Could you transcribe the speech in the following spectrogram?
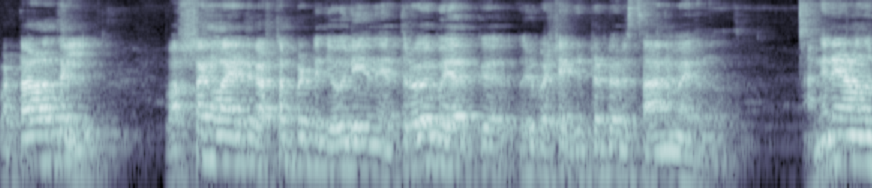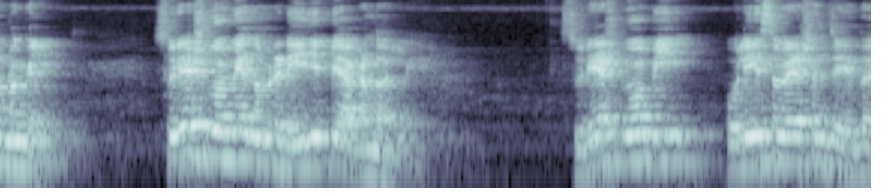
പട്ടാളത്തിൽ വർഷങ്ങളായിട്ട് കഷ്ടപ്പെട്ട് ജോലി ചെയ്യുന്ന എത്രയോ പേർക്ക് ഒരു പക്ഷേ കിട്ടേണ്ട ഒരു സ്ഥാനമായിരുന്നു അങ്ങനെയാണെന്നുണ്ടെങ്കിൽ സുരേഷ് ഗോപിയെ നമ്മുടെ ഡി ജി പി ആക്കേണ്ടതല്ലേ? സുരേഷ് ഗോപി പോലീസ് വേഷം ചെയ്ത്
